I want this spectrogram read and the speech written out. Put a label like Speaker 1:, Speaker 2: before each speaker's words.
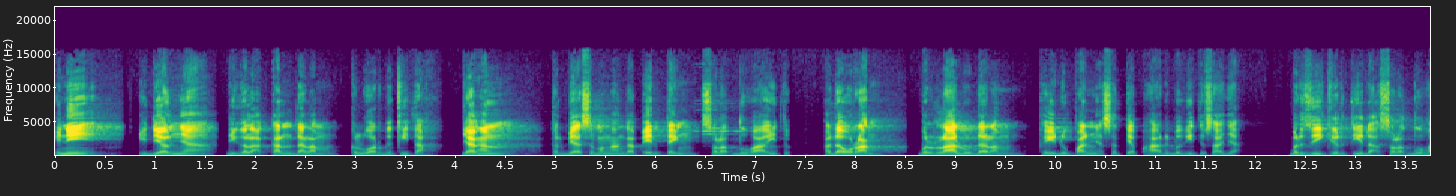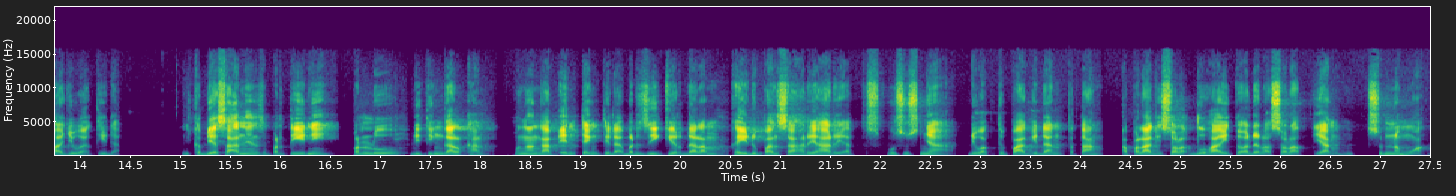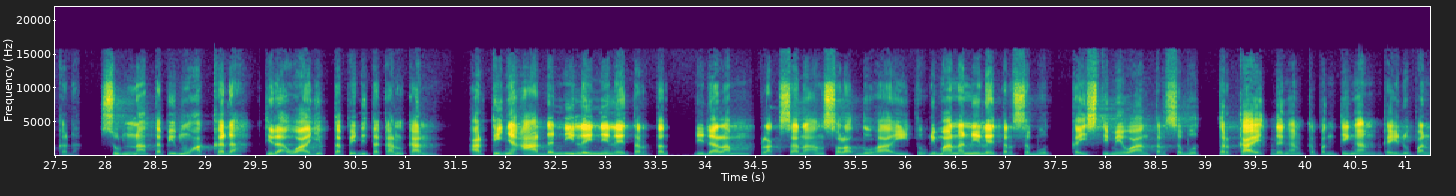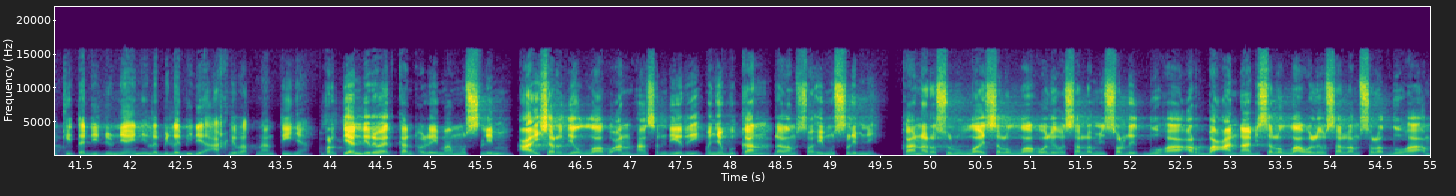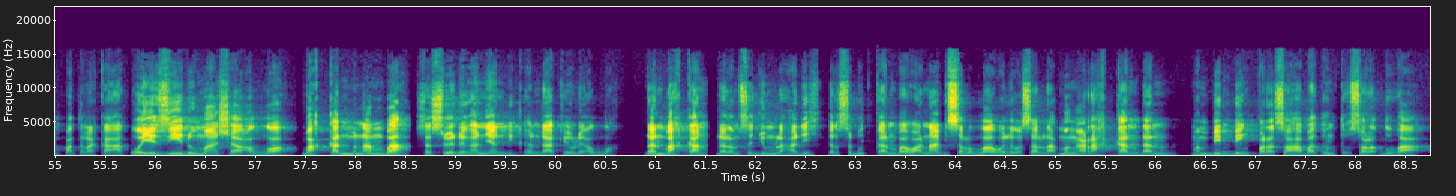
Speaker 1: Ini idealnya digalakkan dalam keluarga kita. Jangan terbiasa menganggap enteng sholat duha itu. Ada orang berlalu dalam kehidupannya setiap hari begitu saja. Berzikir tidak, sholat duha juga tidak. Kebiasaan yang seperti ini perlu ditinggalkan. Menganggap enteng tidak berzikir dalam kehidupan sehari-hari khususnya di waktu pagi dan petang. Apalagi sholat duha itu adalah sholat yang sunnah muakkadah. Sunnah tapi muakkadah. Tidak wajib tapi ditekankan. Artinya ada nilai-nilai tertentu di dalam pelaksanaan sholat duha itu, di mana nilai tersebut, keistimewaan tersebut terkait dengan kepentingan kehidupan kita di dunia ini lebih-lebih di akhirat nantinya. Seperti yang diriwayatkan oleh Imam Muslim, Aisyah radhiyallahu anha sendiri menyebutkan dalam Sahih Muslim nih, karena Rasulullah Shallallahu Alaihi Wasallam sholat duha arba'an. Nabi Shallallahu Alaihi Wasallam sholat duha empat rakaat. Wa yazidu masya Allah. Bahkan menambah sesuai dengan yang dikehendaki oleh Allah. Dan bahkan dalam sejumlah hadis tersebutkan bahwa Nabi Shallallahu Alaihi Wasallam mengarahkan dan membimbing para sahabat untuk sholat duha.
